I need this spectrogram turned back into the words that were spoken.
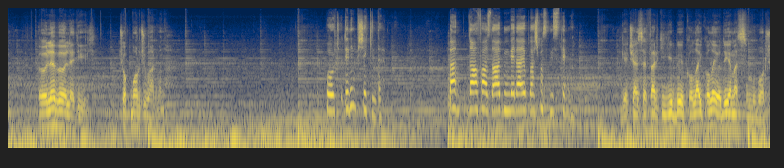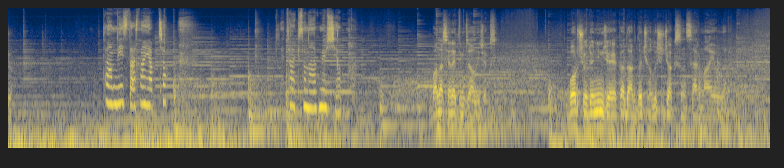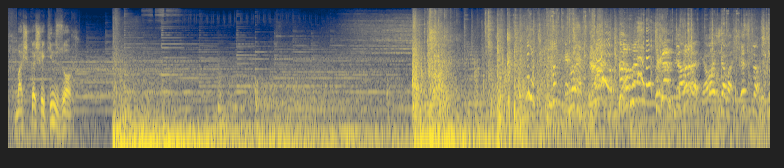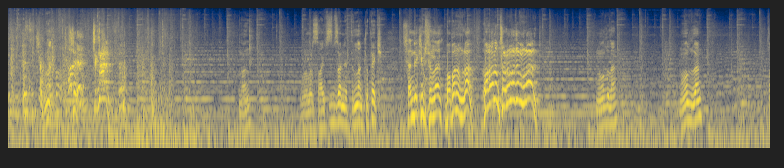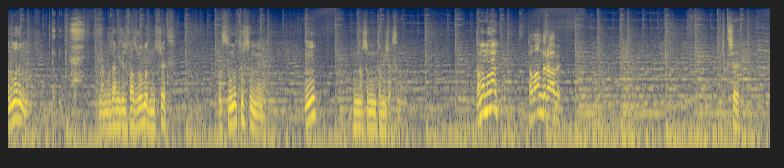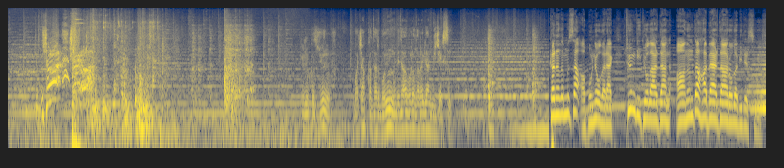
öyle böyle değil. Çok borcu var bana. Borç ödenir bir şekilde. Ben daha fazla abimin belaya bulaşmasını istemiyorum. Geçen seferki gibi kolay kolay ödeyemezsin bu borcu. Tamam ne istersen yapacağım. Yeter ki sana abime bir şey yapma. Bana senet imzalayacaksın. Borç ödeninceye kadar da çalışacaksın sermaye olarak. Başka şekil zor. Lan. Buraları sahipsiz mi zannettin lan köpek? Sen de kimsin lan? Babanım lan. Babanım tanımadın mı lan? Ne oldu lan? Ne oldu lan? Tanımadın mı? Ben buradan gideli fazla olmadı Nusret. Nasıl unutursun beni? Hı? Bundan sonra unutamayacaksın ama. Tamam mı lan? Tamamdır abi. Çık dışarı. Çık dışarı! Yürü kız yürü. Bacak kadar boyunla bir daha buralara gelmeyeceksin. Kanalımıza abone olarak tüm videolardan anında haberdar olabilirsiniz.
